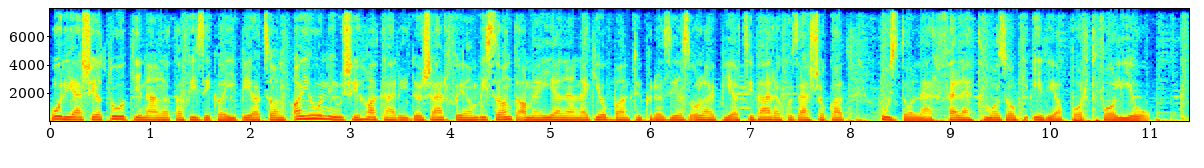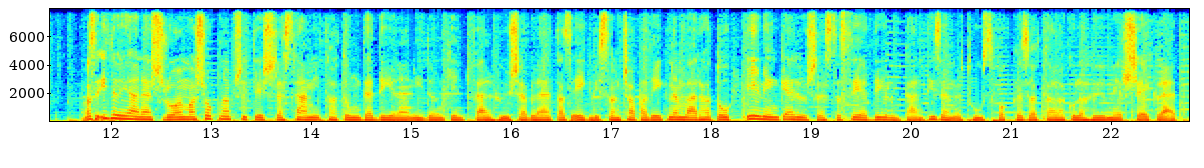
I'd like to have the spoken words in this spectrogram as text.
Óriási a túlkínálat a fizikai piacon. A júniusi határidős árfolyam viszont, amely jelenleg jobban tükrözi az olajpiaci várakozásokat, 20 dollár felett mozog, írja a portfólió. Az időjárásról ma sok napsütésre számíthatunk, de délen időnként felhősebb lehet az ég, viszont csapadék nem várható. Élénk erős lesz a szél délután 15-20 fok között alakul a hőmérséklet.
